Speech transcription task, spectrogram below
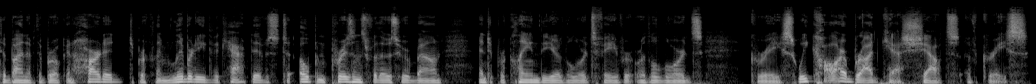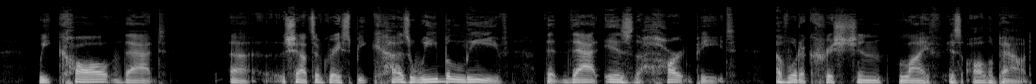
to bind up the brokenhearted, to proclaim liberty to the captives, to open prisons for those who are bound, and to proclaim the year of the Lord's favor or the Lord's grace. We call our broadcast shouts of grace. We call that uh, shouts of grace because we believe that that is the heartbeat of what a Christian life is all about.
